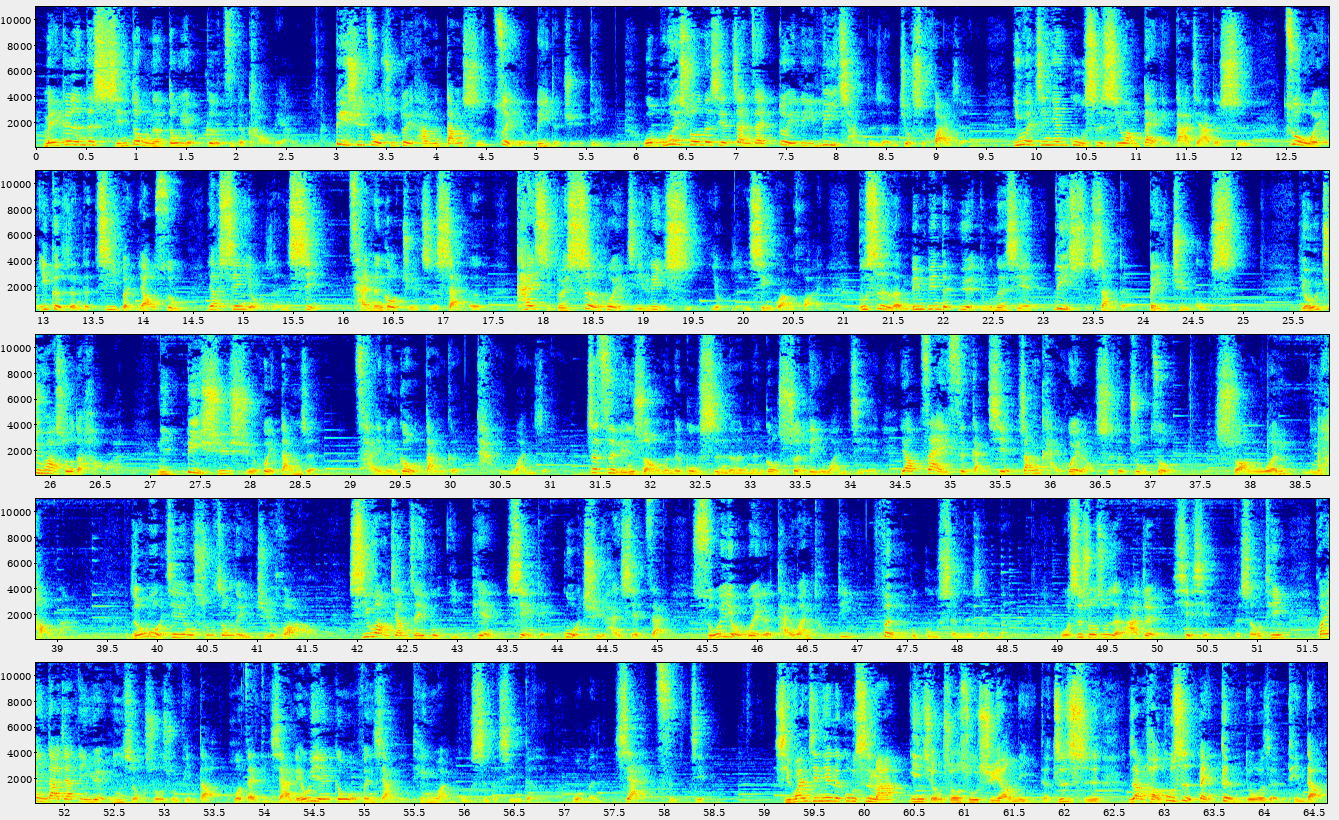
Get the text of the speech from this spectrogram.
每个人的行动呢，都有各自的考量，必须做出对他们当时最有利的决定。我不会说那些站在对立立场的人就是坏人。因为今天故事希望带给大家的是，作为一个人的基本要素，要先有人性，才能够觉知善恶，开始对社会及历史有人性关怀，不是冷冰冰的阅读那些历史上的悲剧故事。有一句话说得好啊，你必须学会当人，才能够当个台湾人。这次林爽文的故事呢，能够顺利完结，要再一次感谢张凯慧老师的著作《爽文你好吗》。容我借用书中的一句话哦，希望将这一部影片献给过去和现在所有为了台湾土地奋不顾身的人们。我是说书人阿瑞，谢谢你们的收听，欢迎大家订阅英雄说书频道，或在底下留言跟我分享你听完故事的心得。我们下次见。喜欢今天的故事吗？英雄说书需要你的支持，让好故事被更多人听到。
